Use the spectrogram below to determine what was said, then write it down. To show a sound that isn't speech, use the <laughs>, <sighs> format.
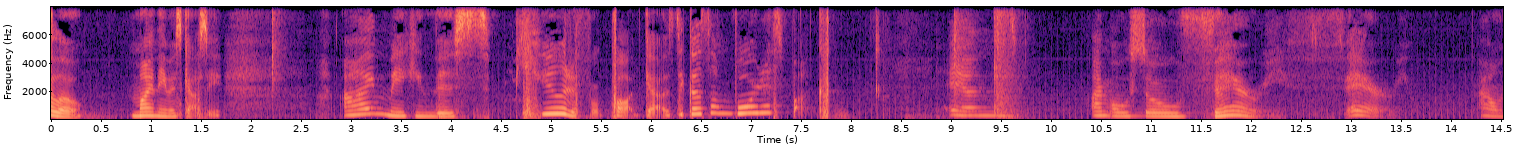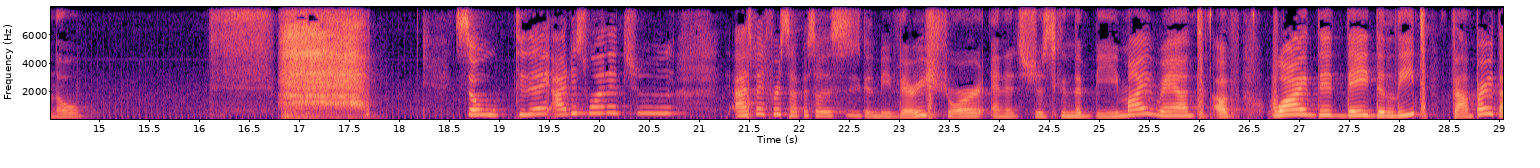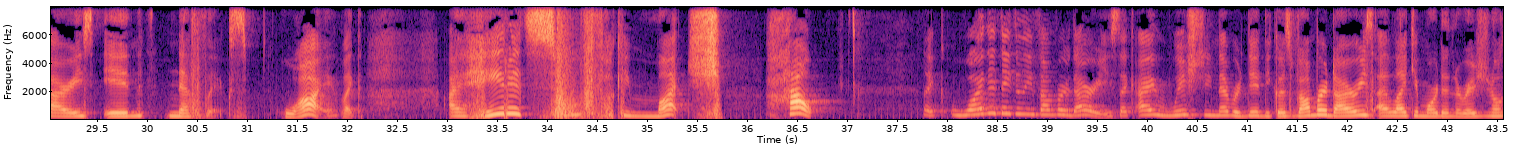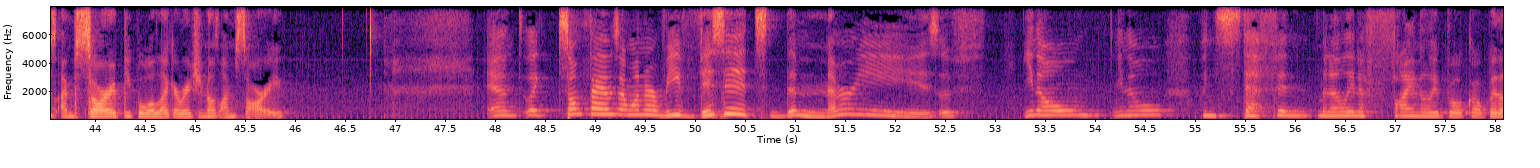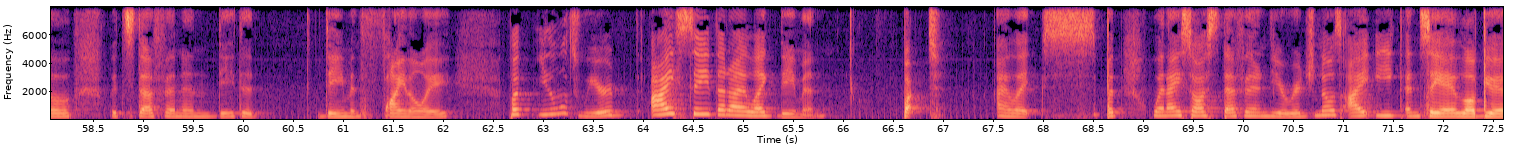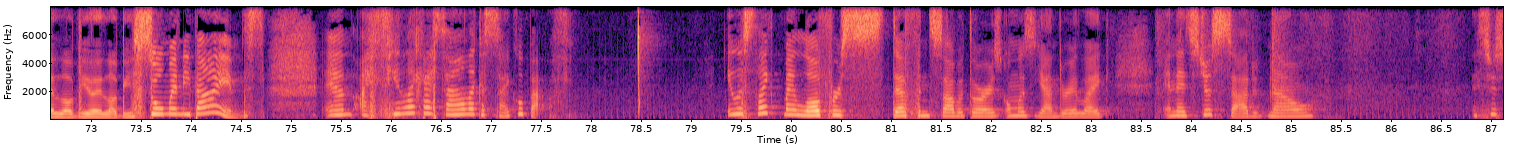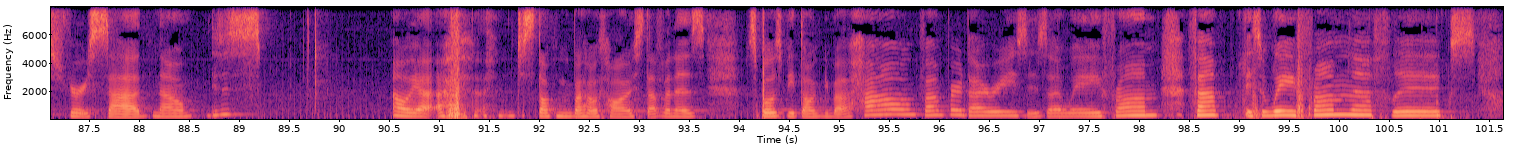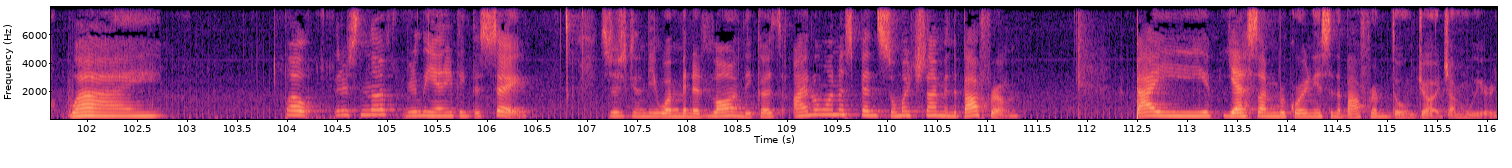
Hello, my name is Cassie. I'm making this beautiful podcast because I'm bored as fuck. And I'm also very, very, I don't know. <sighs> so today I just wanted to, as my first episode, this is gonna be very short and it's just gonna be my rant of why did they delete Vampire Diaries in Netflix. Why? Like, I hate it so fucking much. How? Like, why did they delete Vampire Diaries? Like, I wish they never did because Vampire Diaries, I like it more than originals. I'm sorry, people will like originals. I'm sorry. And, like, sometimes I want to revisit the memories of you know, you know, when Stefan, when Elena finally broke up with uh, with Stefan and dated Damon finally. But you know what's weird? I say that I like Damon, but I like, but when I saw Stefan in the originals, I eat and say I love you, I love you, I love you so many times, and I feel like I sound like a psychopath it was like my love for Stefan Salvatore is almost yandere like, and it's just sad now. It's just very sad now. This is. Oh yeah, <laughs> just talking about how how Stefan is supposed to be talking about how Vampire Diaries is away from vamp is away from Netflix. Why? Well, there's not really anything to say. It's just gonna be one minute long because I don't want to spend so much time in the bathroom. Bye. Yes, I'm recording this in the bathroom. Don't judge. I'm weird.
